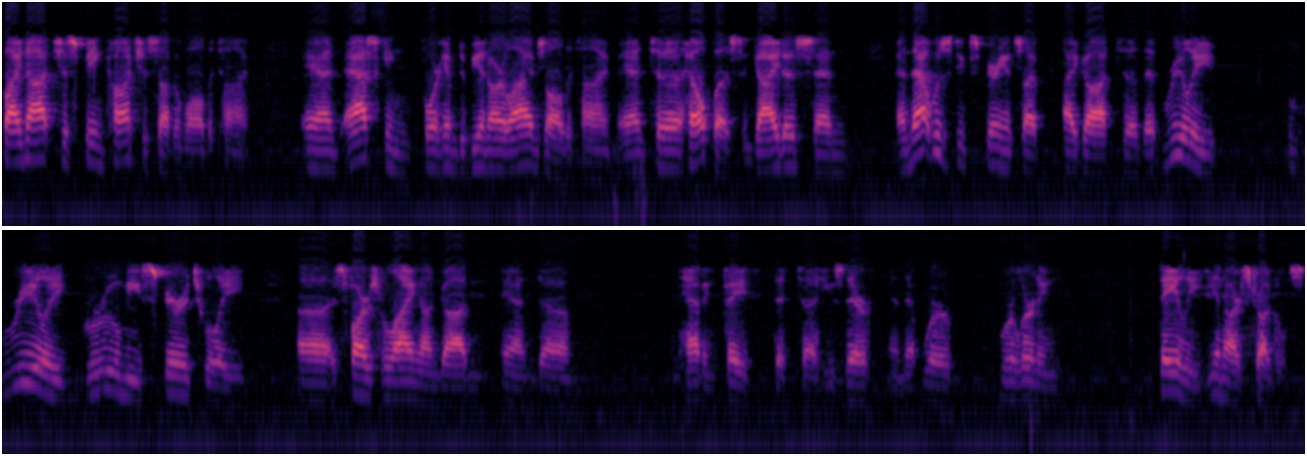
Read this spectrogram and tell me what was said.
by not just being conscious of Him all the time and asking for Him to be in our lives all the time and to help us and guide us. And and that was the experience I I got uh, that really, really grew me spiritually uh, as far as relying on God and. Um, having faith that uh, He's there and that we're we're learning daily in our struggles.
